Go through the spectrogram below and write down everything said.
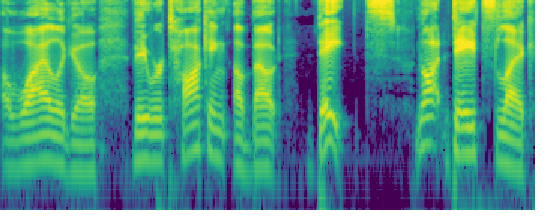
a while ago. They were talking about dates, not dates like,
